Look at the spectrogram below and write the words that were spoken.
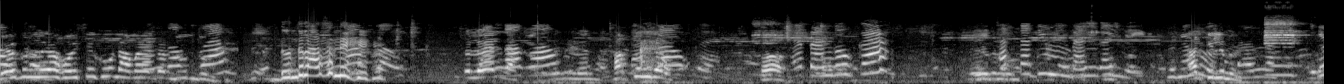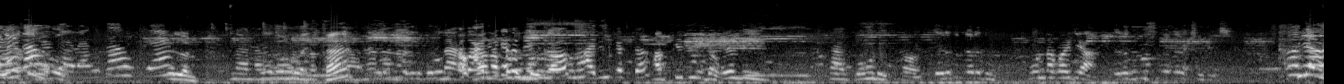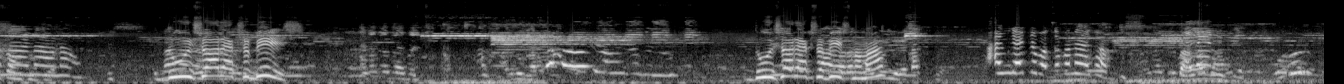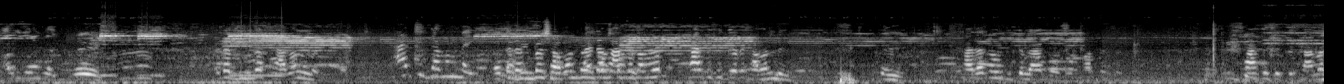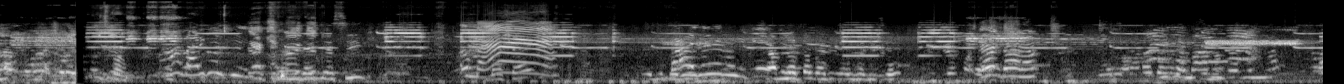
বেগুন লিয়া হয়েছে কোন আমার একটা দুন দুন দুন্দুল আসেনি হাফ কেজি দাও হ্যাঁ আর কি লিমু এলাম হ্যাঁ দাও কোনটা কয়টা দুইশো আর একশো বিশ দুইশো আর একশো বিশ মামা আমি একটা বাচ্চা বানাই খাম এই আর কি যেমন ভাই একটা ডিম্বা সাবান দাও দশ টাকা দামের। এই, আমার বাড়ি করছি আমি দেখতেছি ও মা বাইরে সামনে তো গাড়ি রেখে দিছে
